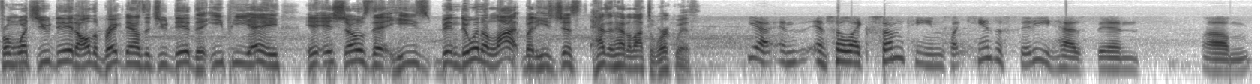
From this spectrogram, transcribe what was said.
from what you did, all the breakdowns that you did, the EPA, it, it shows that he's been doing a lot, but he's just hasn't had a lot to work with. Yeah, and and so like some teams, like Kansas City has been, um,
